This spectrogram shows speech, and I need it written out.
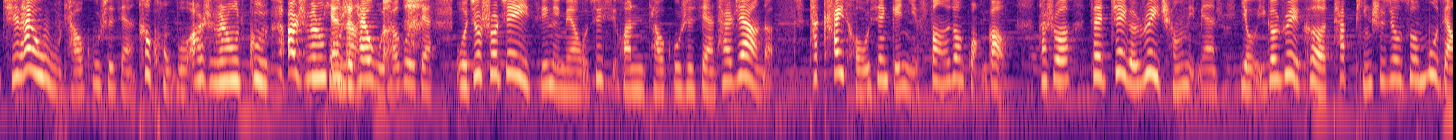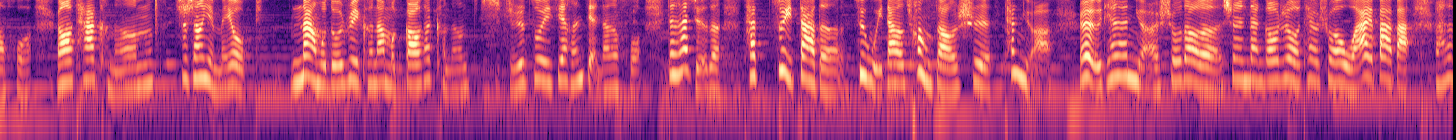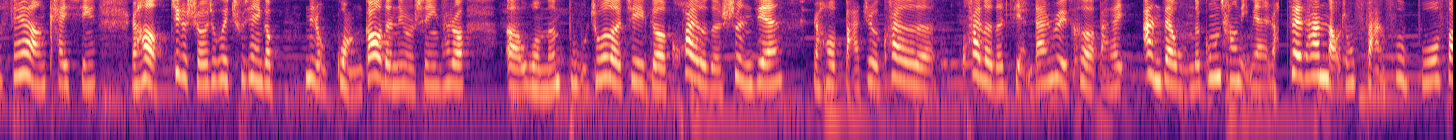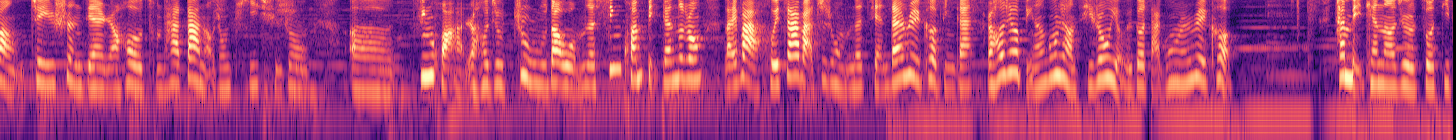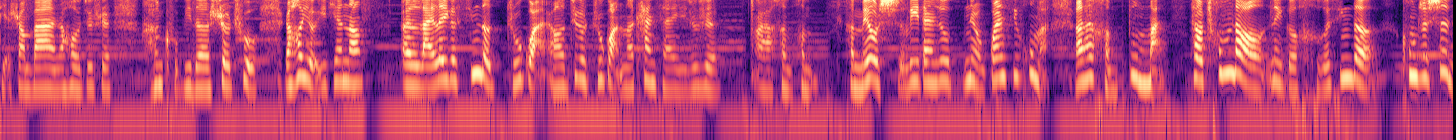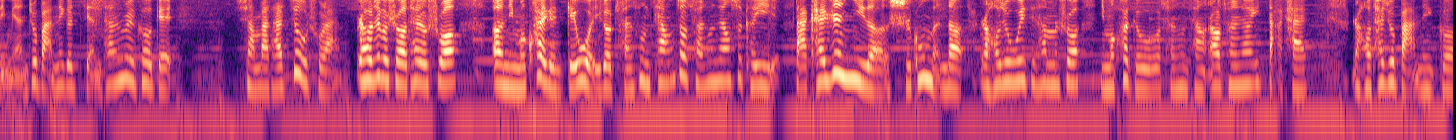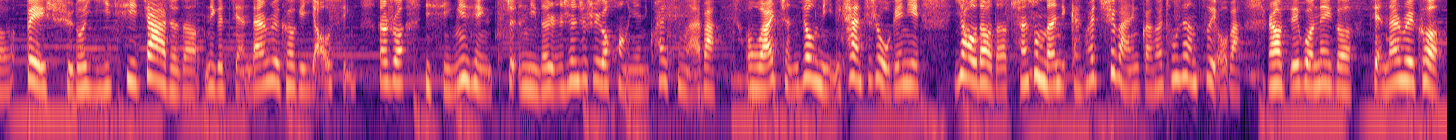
其实它有五条故事线，特恐怖，二十分钟故二十分钟故事，它有五条故事线。我就说这一集里面我最喜欢的一条故事线，它是这样的：它开头先给你放一段广告，他说在这个瑞城里面有一个瑞克，他平时就做木匠活，然后他可能嗯智商也没有。那么多瑞克那么高，他可能只只是做一些很简单的活，但他觉得他最大的、最伟大的创造是他女儿。然后有一天，他女儿收到了生日蛋糕之后，他就说：“我爱爸爸。”然后他非常开心。然后这个时候就会出现一个那种广告的那种声音，他说：“呃，我们捕捉了这个快乐的瞬间。”然后把这个快乐的、快乐的简单瑞克，把它按在我们的工厂里面，然后在他脑中反复播放这一瞬间，然后从他大脑中提取这种呃精华，然后就注入到我们的新款饼干当中。来吧，回家吧，这是我们的简单瑞克饼干。然后这个饼干工厂其中有一个打工人瑞克。他每天呢就是坐地铁上班，然后就是很苦逼的社畜。然后有一天呢，呃，来了一个新的主管，然后这个主管呢看起来也就是啊很很很没有实力，但是就那种关系户嘛。然后他很不满，他要冲到那个核心的控制室里面，就把那个简单瑞克给想把他救出来。然后这个时候他就说，呃，你们快点给我一个传送枪，这个传送枪是可以打开任意的时空门的。然后就威胁他们说，你们快给我个传送枪。然后传送枪一打开，然后他就把那个被许多仪器架着的那个简单瑞克给摇醒。他说：“你醒一醒，这你的人生就是一个谎言，你快醒来吧，我来拯救你。你看，这是我给你要到的传送门，你赶快去吧，你赶快通向自由吧。”然后结果那个简单瑞克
